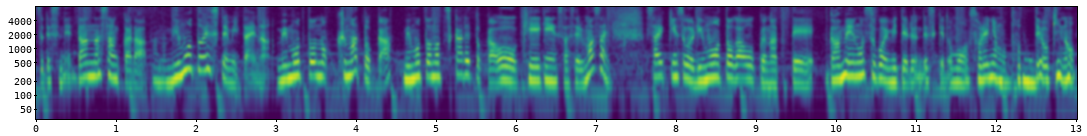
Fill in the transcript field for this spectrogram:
末ですね旦那さんからあの目元エステみたいな目元のクマとか目元の疲れとかを軽減させる。まさに最近すごいリモートが多くなって画面をすごい見てるんですけどもそれにもとっておきの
